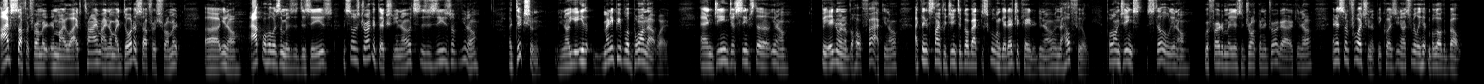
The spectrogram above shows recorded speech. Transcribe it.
I've suffered from it in my lifetime. I know my daughter suffers from it. Uh, you know, alcoholism is a disease, and so is drug addiction. You know, it's the disease of you know, addiction. You know, you either many people are born that way, and Gene just seems to you know be ignorant of the whole fact. You know, I think it's time for Gene to go back to school and get educated. You know, in the health field. Paul and Gene still you know refer to me as a drunk and a drug addict. You know, and it's unfortunate because you know it's really hitting below the belt.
